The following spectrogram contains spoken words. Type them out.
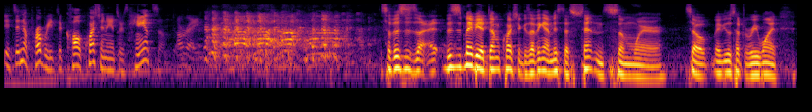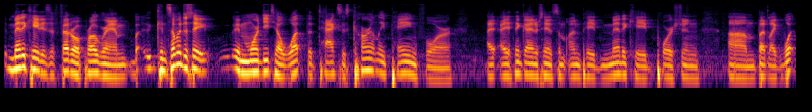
it's inappropriate to call question answers handsome. All right. So this is this is maybe a dumb question because I think I missed a sentence somewhere. So maybe you'll just have to rewind. Medicaid is a federal program, but can someone just say in more detail what the tax is currently paying for? I, I think I understand some unpaid Medicaid portion, um, but like what?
